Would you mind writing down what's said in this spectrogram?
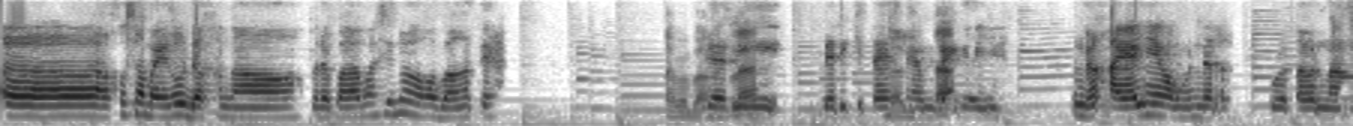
Eh, aku sama Inul udah kenal berapa lama sih? Ini lama banget ya. lama banget lah Dari dari kita Balita. SMP kayaknya. Enggak kayaknya emang bener 10 tahun lalu.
